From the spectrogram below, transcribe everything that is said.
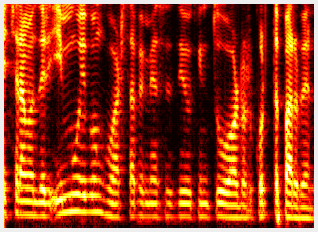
এছাড়া আমাদের ইমো এবং হোয়াটসঅ্যাপে মেসেজ দিয়েও কিন্তু অর্ডার করতে পারবেন।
